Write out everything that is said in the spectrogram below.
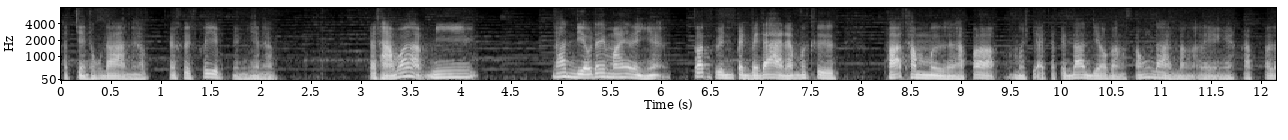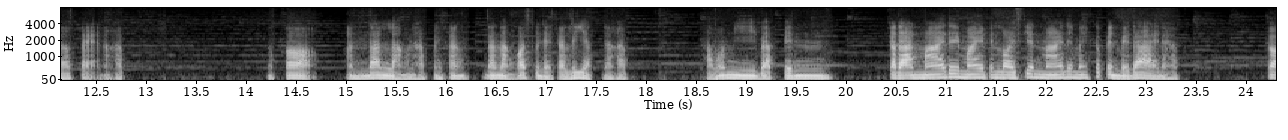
ชัดเจนทุกด้านนะครับ ก็คือคลีบอย่างเงี้ยนะครับ แต่ถามว่ามีด้านเดียวได้ไหมอะไรเงี้ยก็เป็นเป็นไปได้นะมันคือพระทำมือนะครับ ก็บางทีอาจจะเป็นด้านเดียวบางสองด้านบางอะไรอย่างเงี้ยครับ ก็แล้วแต่นะครับ แล้วก็ อันด้านหลังนะครับค่อนข้างด้านหลังก็ส่วนใหญ่จะเรียบนะครับ ถามว่ามีแบบเป็นกระดานไม้ได้ไหมเป็นรอยเสี้ยนไม้ได้ไหมก็เป็นไปได้นะครับ ก็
